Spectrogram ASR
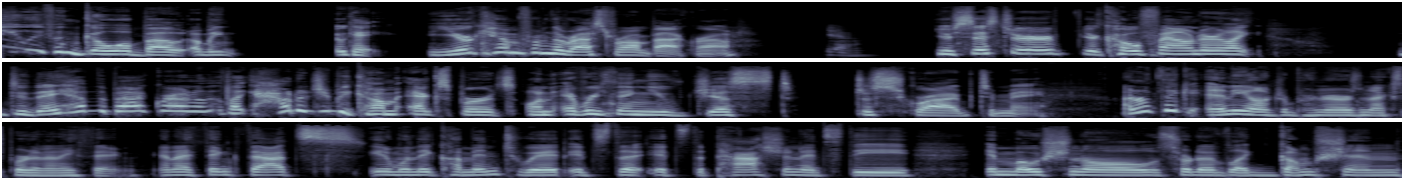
do you even go about I mean, okay, you're Kim from the restaurant background. Yeah. Your sister, your co-founder, like, do they have the background? Like, how did you become experts on everything you've just described to me? I don't think any entrepreneur is an expert in anything. And I think that's, you know, when they come into it, it's the it's the passion, it's the emotional sort of like gumption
